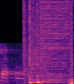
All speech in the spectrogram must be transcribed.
fucker.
